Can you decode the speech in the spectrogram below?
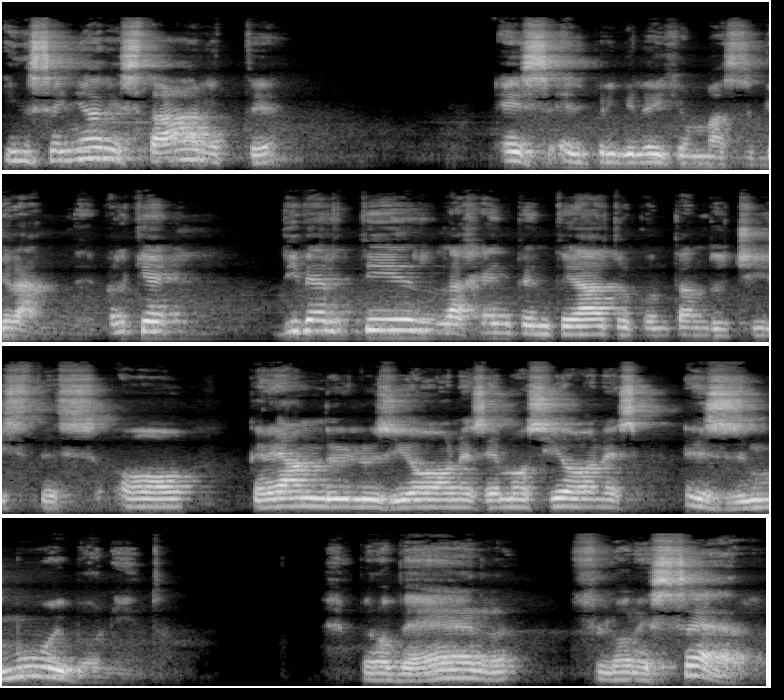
enseñar esta arte es el privilegio más grande, porque divertir la gente en teatro contando chistes o creando ilusiones, emociones, es muy bonito. Pero ver florecer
